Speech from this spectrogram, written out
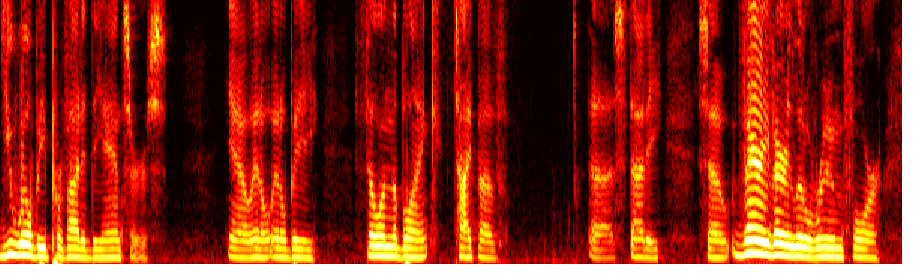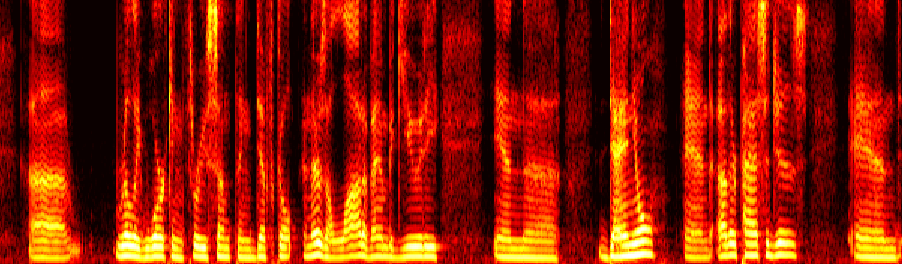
you will be provided the answers. You know, it'll it'll be fill in the blank type of uh, study. So, very, very little room for uh, really working through something difficult. And there's a lot of ambiguity in uh, Daniel. and other passages, and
